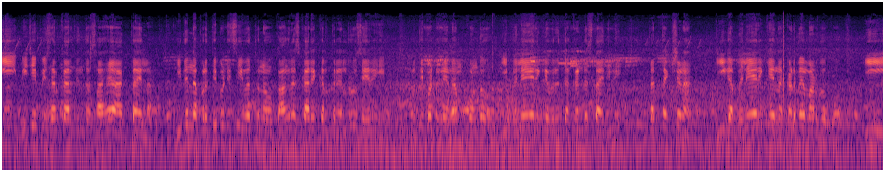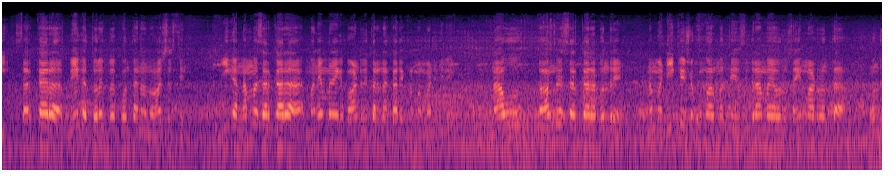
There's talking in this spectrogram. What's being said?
ಈ ಬಿ ಜೆ ಪಿ ಸರ್ಕಾರದಿಂದ ಸಹಾಯ ಆಗ್ತಾ ಇಲ್ಲ. ಇದನ್ನು ಪ್ರತಿಭಟಿಸಿ ಇವತ್ತು ನಾವು ಕಾಂಗ್ರೆಸ್ ಕಾರ್ಯಕರ್ತರೆಲ್ಲರೂ ಸೇರಿ ಪ್ರತಿಭಟನೆ ನಂಬಿಕೊಂಡು ಈ ಬೆಲೆ ಏರಿಕೆ ವಿರುದ್ಧ ಖಂಡಿಸ್ತಾ ಇದ್ದೀವಿ. ತತ್ಕ್ಷಣ ಈಗ ಬೆಲೆ ಏರಿಕೆಯನ್ನು ಕಡಿಮೆ ಮಾಡಬೇಕು. ಈ ಸರ್ಕಾರ ಬೇಗ ತೊಲಗಬೇಕು ಅಂತ ನಾನು ಆಶಿಸ್ತೀನಿ. ಈಗ ನಮ್ಮ ಸರ್ಕಾರ ಮನೆ ಮನೆಗೆ ಬಾಂಡ್ ವಿತರಣಾ ಕಾರ್ಯಕ್ರಮ ಮಾಡಿದ್ದೀವಿ. ನಾವು ಕಾಂಗ್ರೆಸ್ ಸರ್ಕಾರ ಬಂದರೆ ನಮ್ಮ ಡಿ ಕೆ ಶಿವಕುಮಾರ್ ಮತ್ತು ಸಿದ್ದರಾಮಯ್ಯ ಅವರು ಸೈನ್ ಮಾಡಿರುವಂಥ ಒಂದು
